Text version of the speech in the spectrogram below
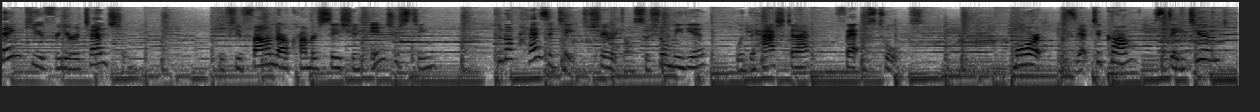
Thank you for your attention. If you found our conversation interesting, do not hesitate to share it on social media with the hashtag FEPSTalks. More is yet to come. Stay tuned.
